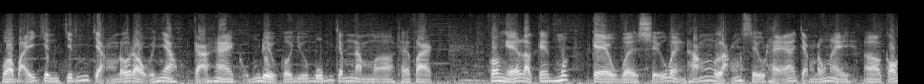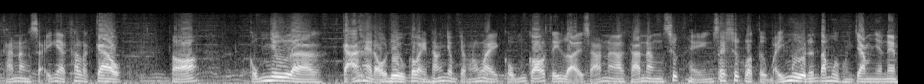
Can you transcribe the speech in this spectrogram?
và 7 trên 9 trận đối đầu với nhau. Cả hai cũng đều có dưới 4.5 à, thẻ phạt. Có nghĩa là cái mức kèo về xỉu bàn thắng lẫn xỉu thẻ trận đấu này uh, có khả năng xảy ra khá là cao. Đó. Cũng như là cả hai đội đều có bàn thắng trong trận đấu này cũng có tỷ lệ khả khả năng xuất hiện xác suất là từ 70 đến 80 phần trăm nha anh em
